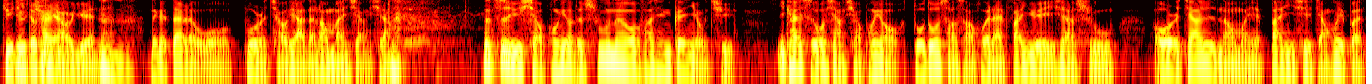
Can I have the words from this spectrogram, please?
距离都太遥远了。那个带了我布尔乔亚的浪漫想象。那至于小朋友的书呢，我发现更有趣。一开始我想小朋友多多少少会来翻阅一下书，偶尔假日呢，我们也办一些讲绘本、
